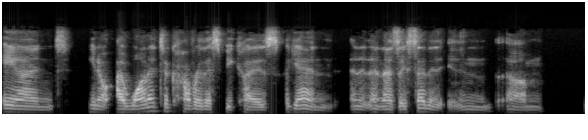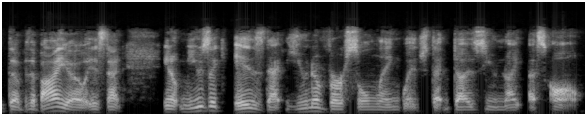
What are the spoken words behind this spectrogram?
And you know, I wanted to cover this because, again, and, and as I said in, um, the the bio, is that you know, music is that universal language that does unite us all,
